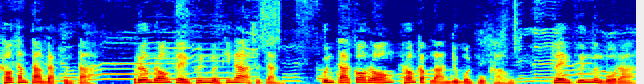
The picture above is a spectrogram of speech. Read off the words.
เขาทำตามแบบคุณตา เริ่มร้องเพลงพื้นเมืองที่น่าอัศจรรย์ คุณตาก็ร้องพร้อมกับหลานอยู่บนภูเขา เพลงพื้นเมืองโบราณ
